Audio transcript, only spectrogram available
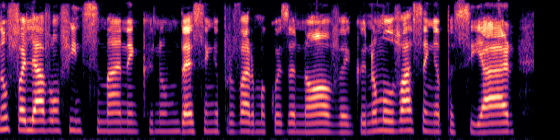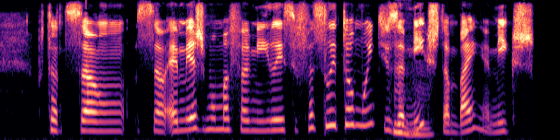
não falhava um fim de semana em que não me dessem a provar uma coisa nova, em que não me levassem a passear. Portanto, são, são, é mesmo uma família, isso facilitou muito. E os uhum. amigos também, amigos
